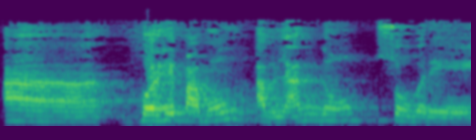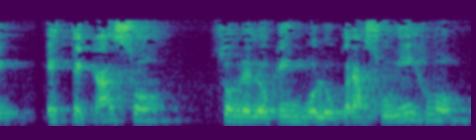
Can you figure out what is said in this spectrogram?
a Jorge Pavón hablando sobre este caso, sobre lo que involucra a su hijo,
